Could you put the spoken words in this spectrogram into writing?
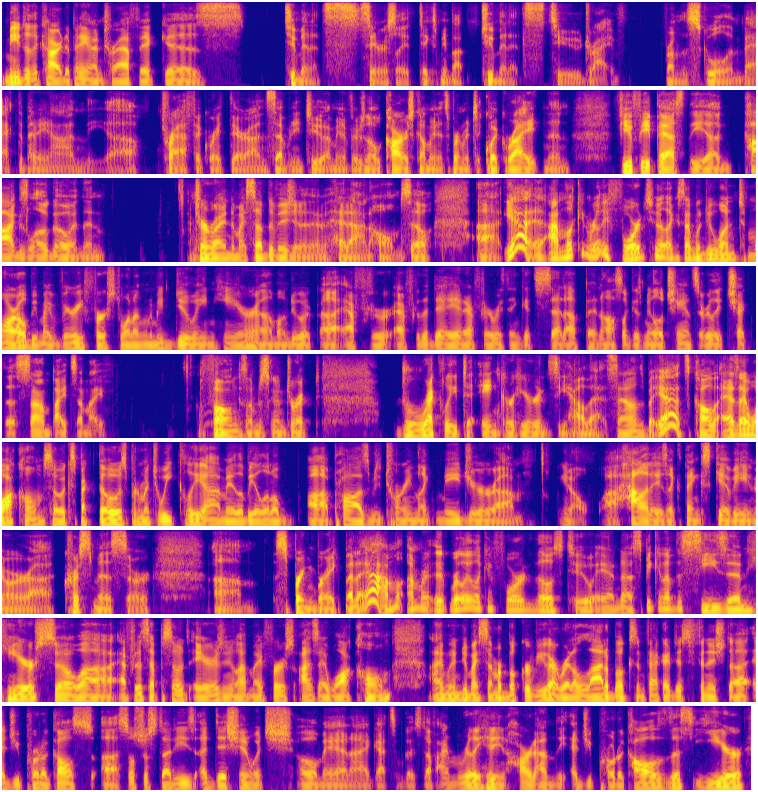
me to the car depending on traffic is two minutes seriously it takes me about two minutes to drive from the school and back, depending on the uh, traffic right there on 72. I mean, if there's no cars coming, it's pretty much a quick right and then a few feet past the uh, Cogs logo and then turn right into my subdivision and then head on home. So, uh, yeah, I'm looking really forward to it. Like I said, I'm gonna do one tomorrow. It'll be my very first one I'm gonna be doing here. I'm gonna do it uh, after after the day and after everything gets set up, and also gives me a little chance to really check the sound bites on my phone because I'm just gonna direct directly to Anchor here and see how that sounds. But yeah, it's called As I Walk Home. So expect those pretty much weekly. Um, maybe there'll be a little uh, pause between like major um, you know uh, holidays like Thanksgiving or uh, Christmas or um, spring break. But yeah, I'm I'm really looking forward to those two. And uh, speaking of the season here, so uh, after this episode airs, and you'll have my first as I walk home, I'm going to do my summer book review. I read a lot of books. In fact, I just finished uh, Protocols uh, Social Studies edition, which oh man, I got some good stuff. I'm really hitting hard on the EduProtocols this year.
